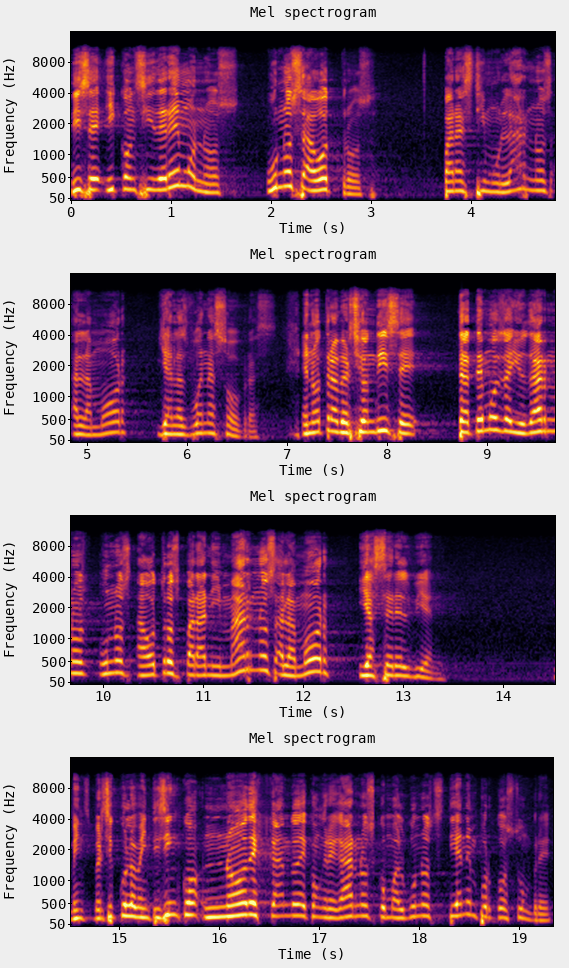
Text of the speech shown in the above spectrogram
Dice, y considerémonos unos a otros para estimularnos al amor y a las buenas obras. En otra versión dice, tratemos de ayudarnos unos a otros para animarnos al amor y hacer el bien. Versículo 25, no dejando de congregarnos como algunos tienen por costumbre,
